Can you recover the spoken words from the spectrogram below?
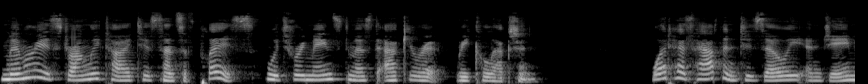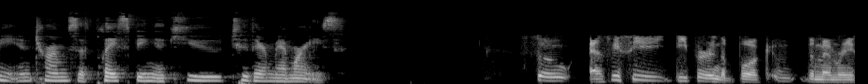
Memory is strongly tied to a sense of place, which remains the most accurate recollection. What has happened to Zoe and Jamie in terms of place being a cue to their memories? So, as we see deeper in the book, the memories,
